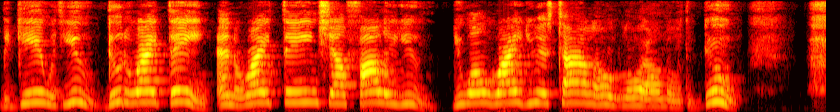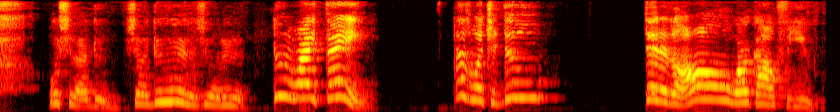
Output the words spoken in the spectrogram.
Begin with you. Do the right thing, and the right thing shall follow you. You won't right, you as tired. Oh Lord, I don't know what to do. What should I do? Should I do this? Should I do this? Do the right thing. That's what you do. Then it'll all work out for you.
